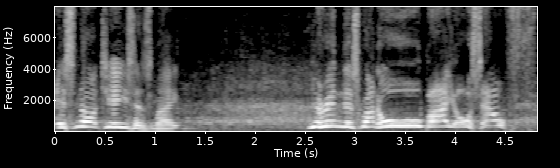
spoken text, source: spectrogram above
it's not Jesus, mate. You're in this one all by yourself.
